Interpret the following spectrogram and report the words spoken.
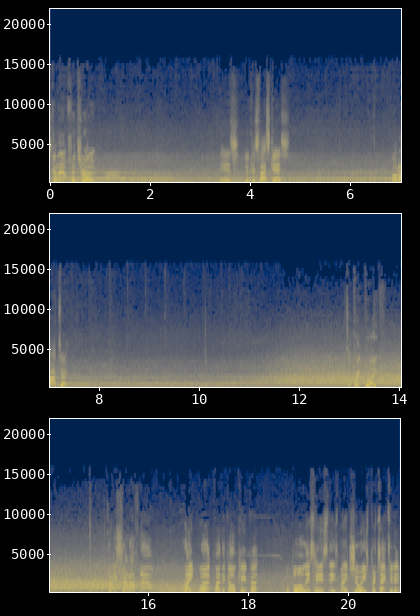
It's gone out for a throw. Here's Lucas Vázquez. Morata. It's a quick break. He's got his shot off now. Great work by the goalkeeper. The ball is his and he's made sure he's protected it.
